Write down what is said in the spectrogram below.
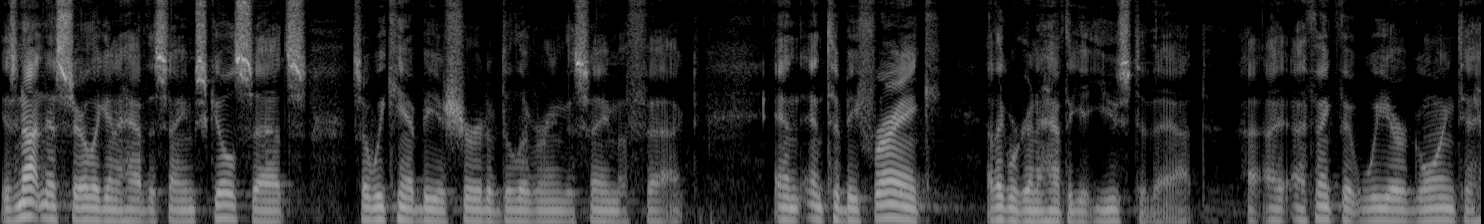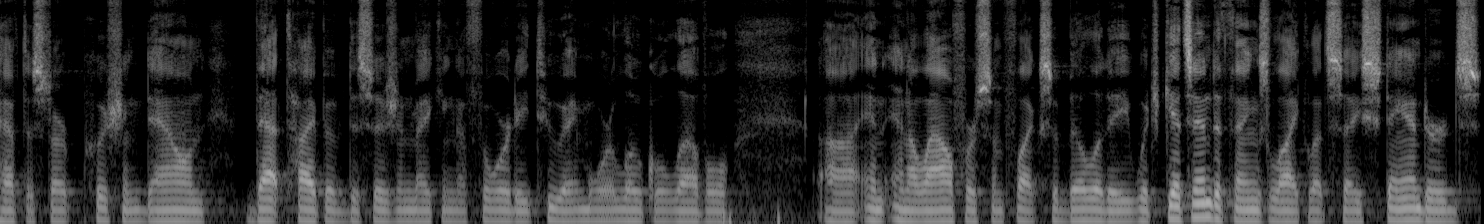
is not necessarily going to have the same skill sets, so we can't be assured of delivering the same effect. And, and to be frank, I think we're going to have to get used to that. I, I think that we are going to have to start pushing down that type of decision making authority to a more local level uh, and, and allow for some flexibility, which gets into things like, let's say, standards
